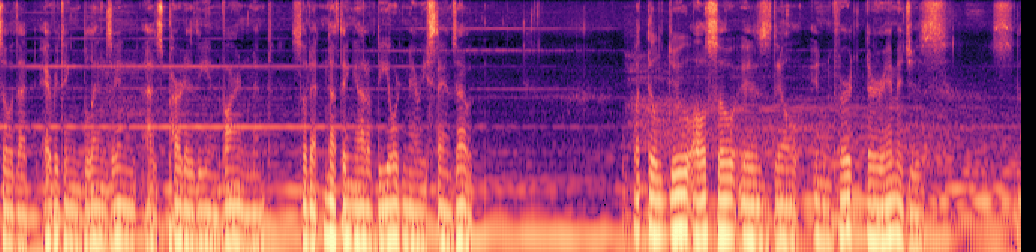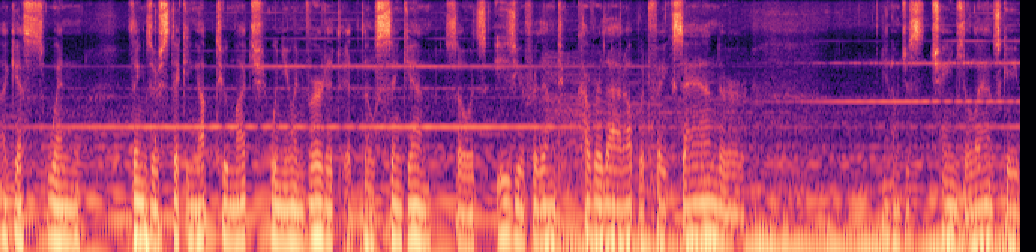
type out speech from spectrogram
so that everything blends in as part of the environment so that nothing out of the ordinary stands out. What they'll do also is they'll invert their images. I guess when things are sticking up too much, when you invert it, it they'll sink in. So it's easier for them to cover that up with fake sand or you know just change the landscape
